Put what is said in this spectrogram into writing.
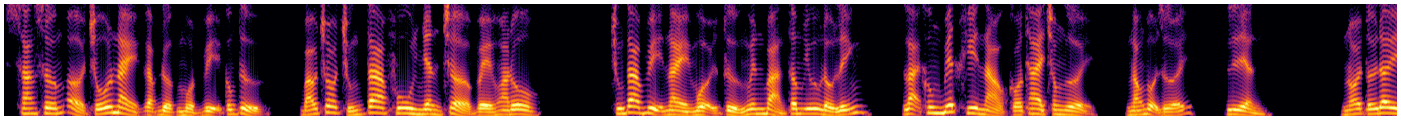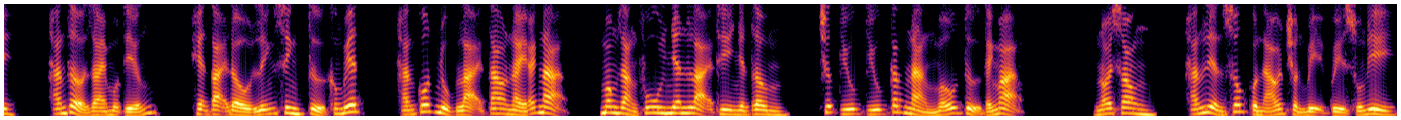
sáng sớm ở chỗ này gặp được một vị công tử, báo cho chúng ta phu nhân trở về hoa đô. Chúng ta vị này muội tử nguyên bản tâm ưu đầu lĩnh, lại không biết khi nào có thai trong người, nóng độ dưới, liền. Nói tới đây, hắn thở dài một tiếng, hiện tại đầu lĩnh sinh tử không biết, hắn cốt nhục lại tao này ách nạn, mong rằng phu nhân lại thi nhân tâm, trước cứu cứu các nàng mẫu tử tánh mạng. Nói xong, hắn liền xốc quần áo chuẩn bị quỳ xuống đi,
